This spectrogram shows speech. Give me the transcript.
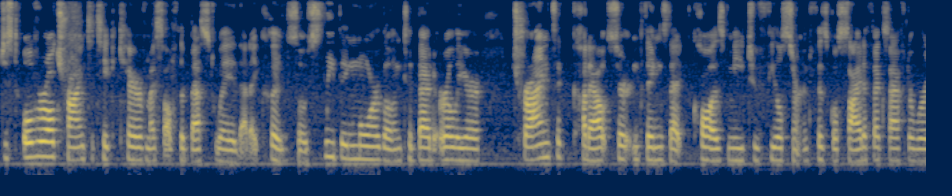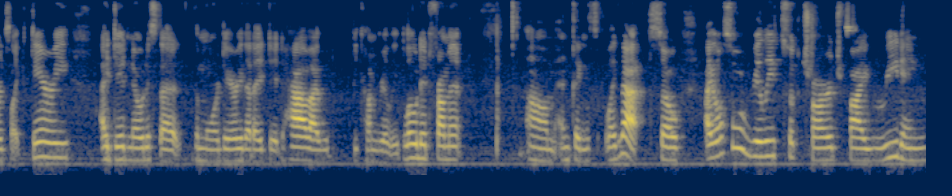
just overall trying to take care of myself the best way that I could. So, sleeping more, going to bed earlier, trying to cut out certain things that caused me to feel certain physical side effects afterwards, like dairy. I did notice that the more dairy that I did have, I would become really bloated from it. Um, and things like that. So, I also really took charge by reading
